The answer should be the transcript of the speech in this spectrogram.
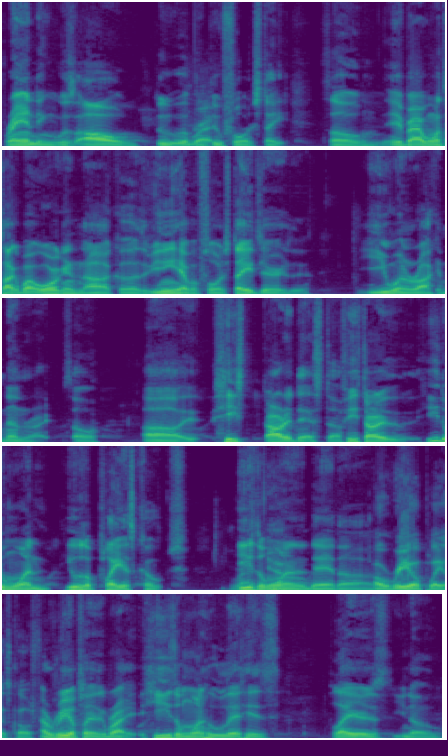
branding was all through right. through Florida State. So everybody want to talk about Oregon? Nah, because if you didn't have a Florida State jersey, you weren't rocking nothing right. So uh, he started that stuff. He started. He the one. He was a players coach. Right, He's the yeah. one that uh, a real players coach. a real. real player, right? He's the one who let his players, you know,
